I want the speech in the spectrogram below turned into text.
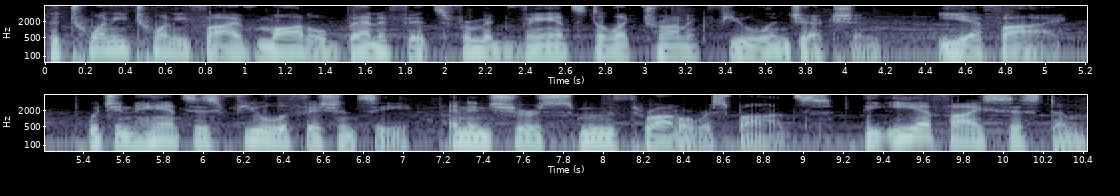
The 2025 model benefits from advanced electronic fuel injection, EFI, which enhances fuel efficiency and ensures smooth throttle response. The EFI system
